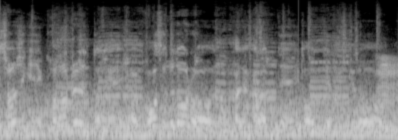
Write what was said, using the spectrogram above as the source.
正直ねこのルートね今高速道路のお金払って通ってるんですけど、ん。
